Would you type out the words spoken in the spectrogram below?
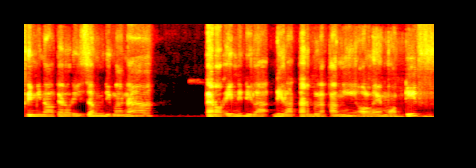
kriminal terorisme di mana teror ini dilatar belakangi oleh motif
